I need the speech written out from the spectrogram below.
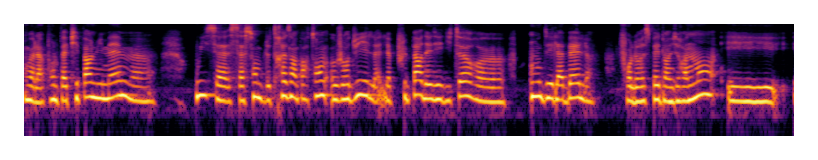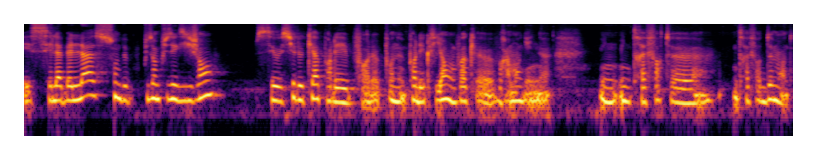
Voilà, pour le papier peint lui-même, euh, oui, ça, semble très important. Aujourd'hui, la, plupart des éditeurs euh, ont des labels pour le respect de l'environnement et, ces labels-là sont de plus en plus exigeants. C'est aussi le cas pour les, pour, les clients. On voit que vraiment il y a une, une, très, forte, très forte demande.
